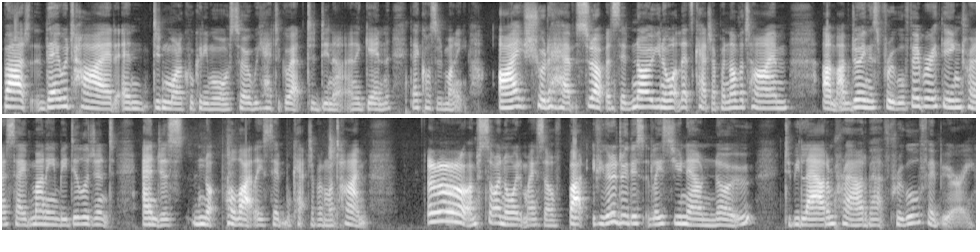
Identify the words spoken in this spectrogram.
But they were tired and didn't want to cook anymore, so we had to go out to dinner. And again, that costed money. I should have stood up and said, no, you know what, let's catch up another time. Um, I'm doing this frugal February thing, trying to save money and be diligent, and just not politely said, we'll catch up another time. Ugh, I'm so annoyed at myself. But if you're going to do this, at least you now know to be loud and proud about frugal February.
